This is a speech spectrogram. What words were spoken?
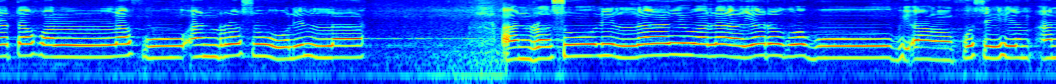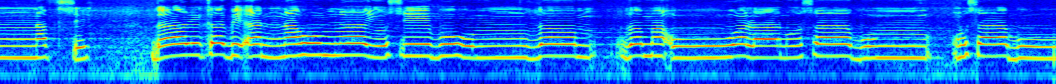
yatakhallafu an rasulillah an rasulillahi wa la yarghabu bi anfusihim an nafsih. Dalika bi annahum la yusibuhum dhama'u wa la nusabum nusabu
